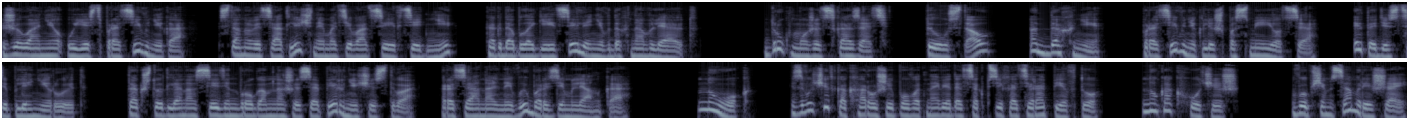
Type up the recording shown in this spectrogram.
Желание уесть противника становится отличной мотивацией в те дни, когда благие цели не вдохновляют. Друг может сказать «Ты устал? Отдохни». Противник лишь посмеется. Это дисциплинирует. Так что для нас с Эдинброгом наше соперничество – рациональный выбор землянка. Ну ок, Звучит как хороший повод наведаться к психотерапевту. Но как хочешь. В общем, сам решай,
